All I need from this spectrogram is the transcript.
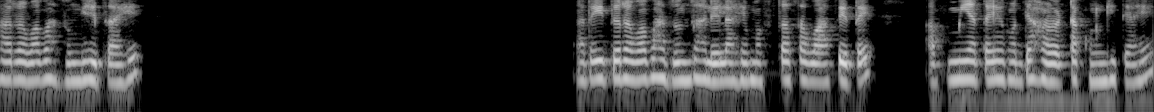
हा रवा भाजून घ्यायचा आहे. आता इथं रवा भाजून झालेला आहे मस्त असा वास येत आहे मी आता यामध्ये हळद टाकून घेते आहे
